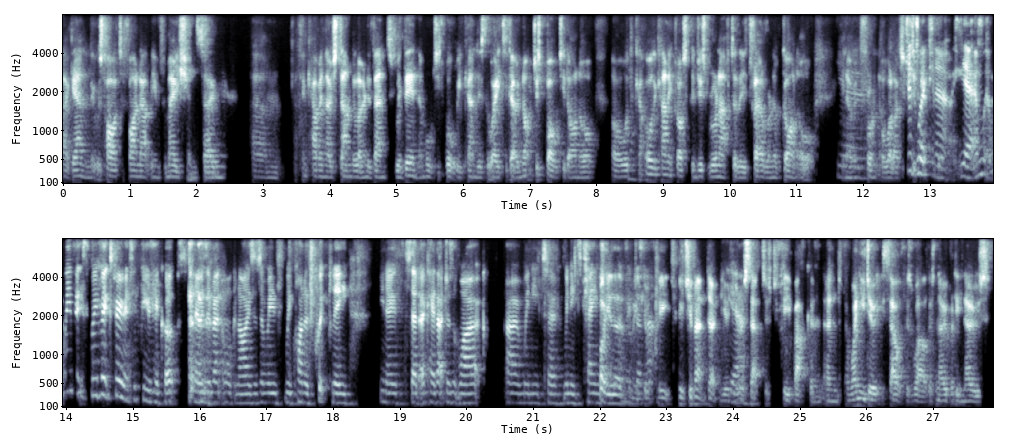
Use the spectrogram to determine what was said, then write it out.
again it was hard to find out the information. So Mm. um, I think having those standalone events within a multi-sport weekend is the way to go, not just bolted on or or the, ca- or the canicross can just run after the trail run have gone or you know in Yeah. front or whatever. just working out yeah and we- we've ex- we've experienced a few hiccups you know as event organizers and we've we kind of quickly you know said okay that doesn't work and we need to we need to change Well, you learn from each, each, event, don't you? Yeah. You're receptive to feedback, and, and when you do it yourself as well, there's nobody knows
